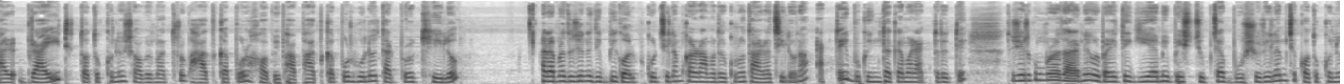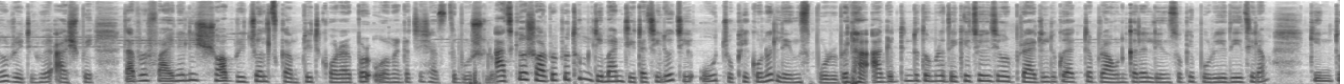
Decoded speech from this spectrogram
আর ব্রাইট ততক্ষণে সবেমাত্র ভাত কাপড় হবে। ভাত কাপড় হলো, তারপর খেলো। আর আমরা দুজনে দিব্যি গল্প করছিলাম, কারণ আমাদের কোনো তাড়া ছিল না। একটাই বুকিং থাকে আমার একটা ডেটে তো সেরকম কোনো তাড়া নেই, ওর বাড়িতে গিয়ে আমি বেশ চুপচাপ বসে রইলাম যে কতক্ষণে ও রেডি হয়ে আসবে। তারপর ফাইনালি সব রিচুয়ালস কমপ্লিট করার পর ও আমার কাছে সাজতে বসল। আজকে ও সর্বপ্রথম ডিমান্ড যেটা ছিল যে ও চোখে কোনো লেন্স পরবে না। আগের দিনটা তোমরা দেখেছোই যে ওর ব্রাইডাল লুকে একটা ব্রাউন কালার লেন্স ওকে পরিয়ে দিয়েছিলাম, কিন্তু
